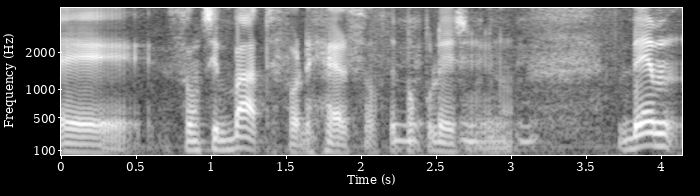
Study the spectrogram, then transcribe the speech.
uh, something bad for the health of the mm-hmm. population you know. Then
